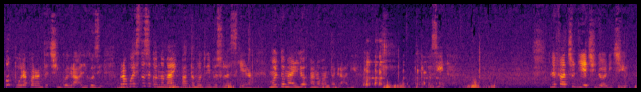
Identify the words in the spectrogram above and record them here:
oppure a 45 gradi così. Però questo secondo me impatta molto di più sulla schiena. Molto meglio a 90 gradi. Quindi così. Ne faccio 10-12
